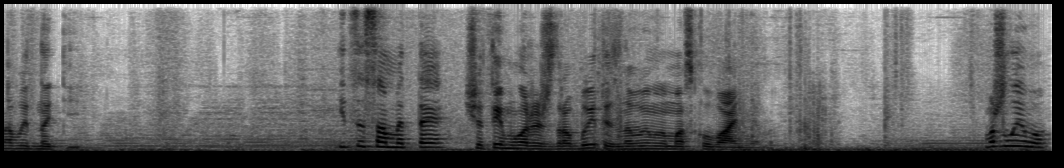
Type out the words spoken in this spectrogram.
на видноті. І це саме те, що ти можеш зробити з новими маскуваннями. Можливо,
